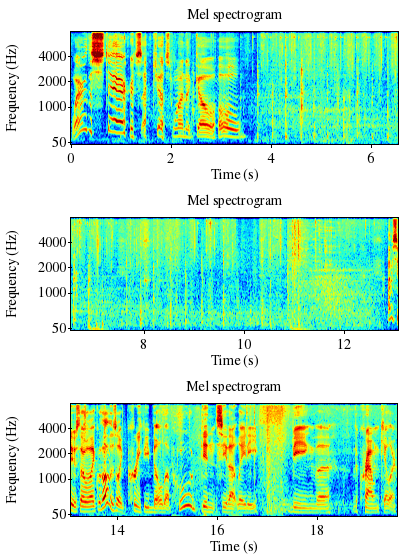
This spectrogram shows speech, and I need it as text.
Where are the stairs? I just want to go home. I'm serious though, like with all this like creepy build up, who didn't see that lady being the the crown killer?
